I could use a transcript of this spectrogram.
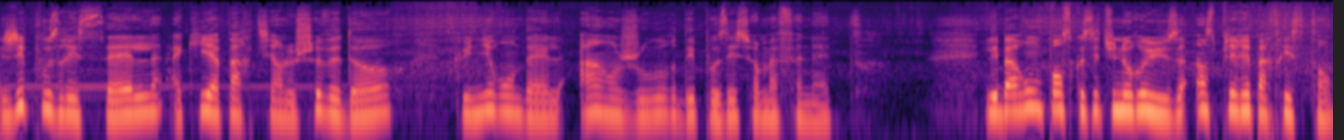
j'épouserai celle à qui appartient le cheveu d'or qu'une hirondelle a un jour déposé sur ma fenêtre. Les barons pensent que c'est une ruse inspirée par Tristan.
